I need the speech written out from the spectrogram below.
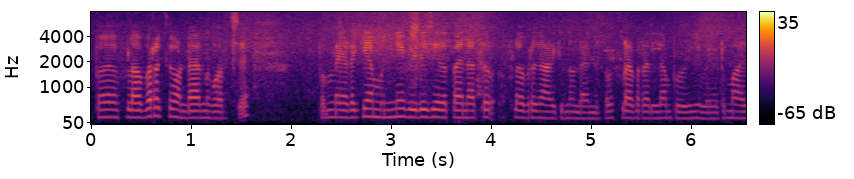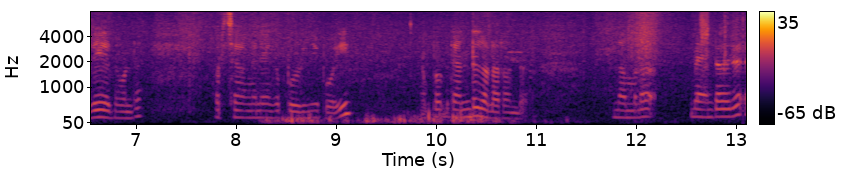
ഇപ്പോൾ ഫ്ലവറൊക്കെ ഉണ്ടായിരുന്നു കുറച്ച്. അപ്പം ഇടയ്ക്ക് ഞാൻ മുന്നേ വീഡിയോ ചെയ്തപ്പോൾ അതിനകത്ത് ഫ്ലവർ കാണിക്കുന്നുണ്ടായിരുന്നു. ഇപ്പോൾ ഫ്ലവർ എല്ലാം പൊഴിഞ്ഞു പോയിട്ട് മഴ ആയതുകൊണ്ട് കുറച്ച് അങ്ങനെയൊക്കെ പൊഴിഞ്ഞു പോയി. അപ്പം രണ്ട് കളറുണ്ട്. നമ്മൾ വേണ്ടവർ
